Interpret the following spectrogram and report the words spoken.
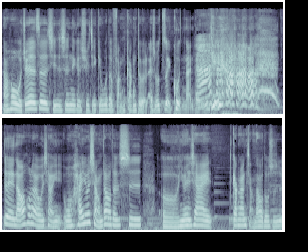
然后我觉得这其实是那个学姐给我的防刚，对我来说最困难的一题。对，然后后来我想，我还有想到的是，呃，因为现在。刚刚讲到的都是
